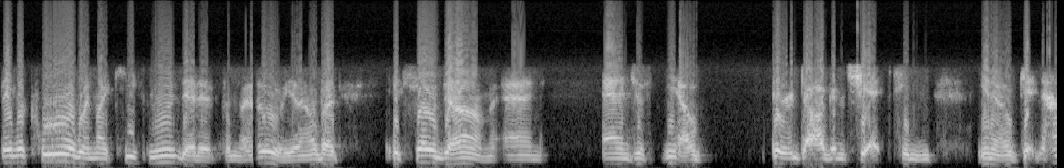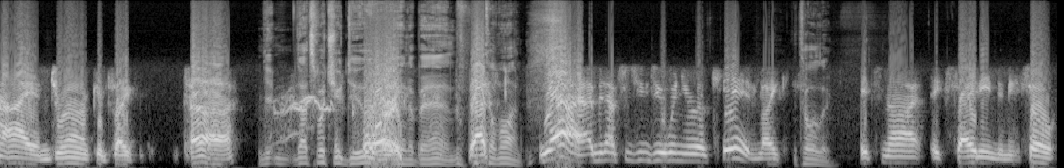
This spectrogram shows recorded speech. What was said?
they were cool when like Keith Moon did it from the Who, you know, but it's so dumb and and just you know bird dogging chicks and you know getting high and drunk. It's like, duh. That's what you do course. in a band. Come on. Yeah, I mean that's what you do when you're a kid. Like Totally. it's not exciting to me. So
